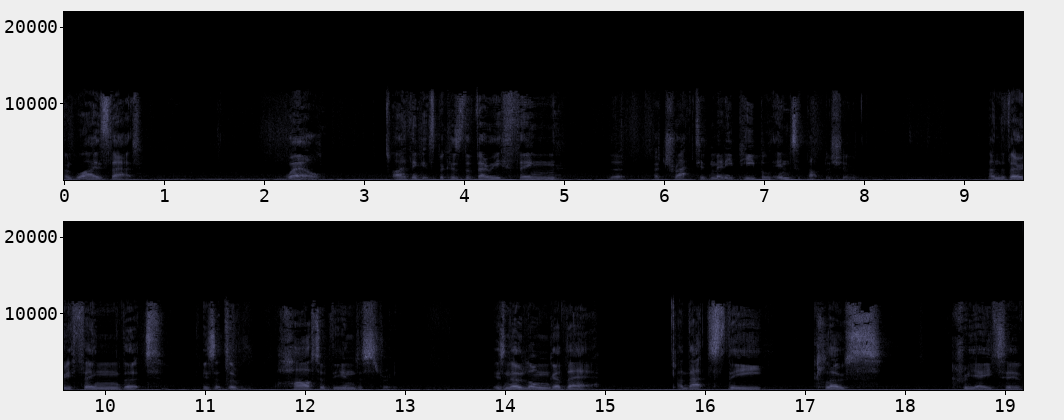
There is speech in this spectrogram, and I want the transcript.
And why is that? Well, I think it's because the very thing that attracted many people into publishing and the very thing that is at the heart of the industry is no longer there. And that's the close, creative,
